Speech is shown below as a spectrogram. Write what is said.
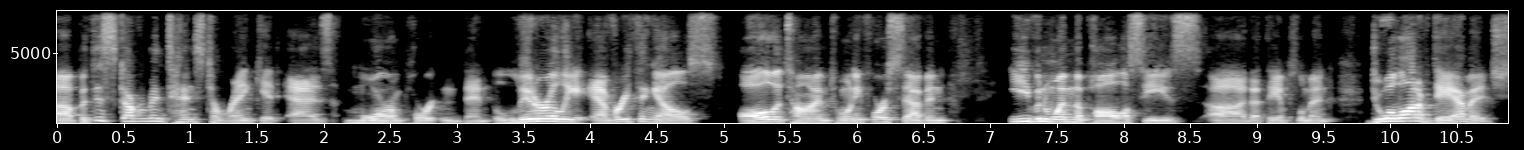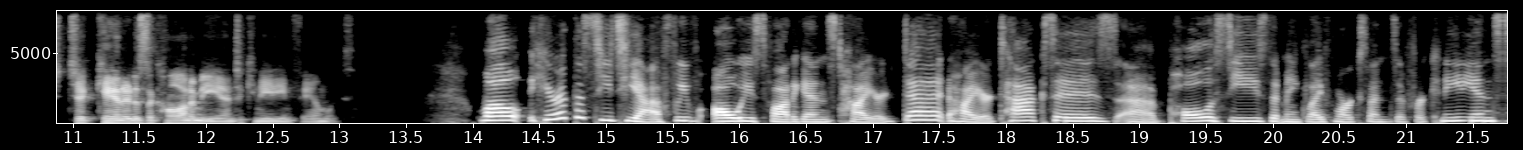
Uh, but this government tends to rank it as more important than literally everything else all the time, 24 7, even when the policies uh, that they implement do a lot of damage to Canada's economy and to Canadian families. Well, here at the CTF, we've always fought against higher debt, higher taxes, uh, policies that make life more expensive for Canadians.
